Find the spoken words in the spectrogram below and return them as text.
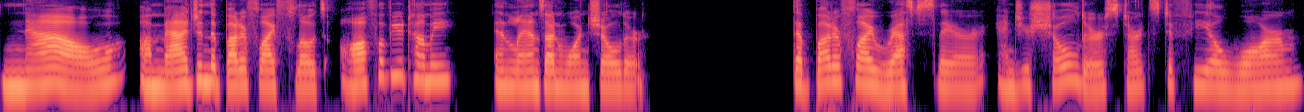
Now, imagine the butterfly floats off of your tummy and lands on one shoulder. The butterfly rests there, and your shoulder starts to feel warm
